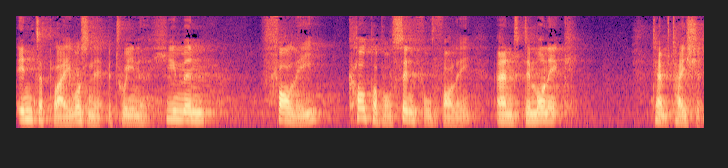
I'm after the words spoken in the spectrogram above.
interplay, wasn't it, between human folly, culpable, sinful folly, and demonic temptation.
